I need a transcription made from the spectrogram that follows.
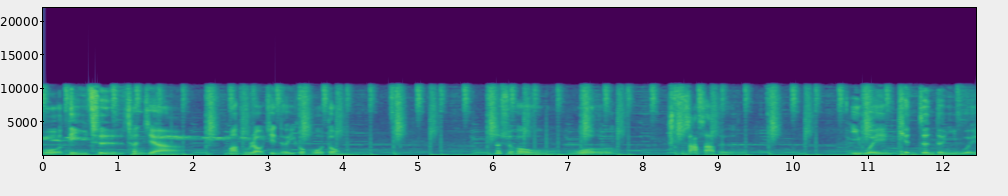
我第一次参加妈祖绕境的一个活动。那时候我傻傻的以为，天真的以为，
